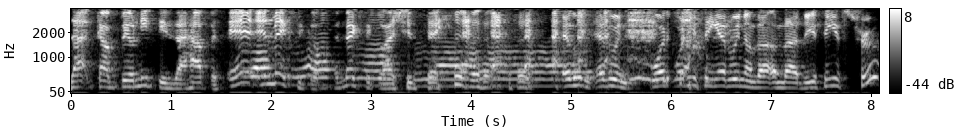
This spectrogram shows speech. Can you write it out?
That campeonitis that happens in, in Mexico. In Mexico, I should say. Edwin, Edwin, what, what do you think, Edwin, on that? On that, do you think it's true?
